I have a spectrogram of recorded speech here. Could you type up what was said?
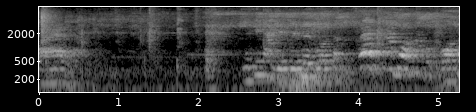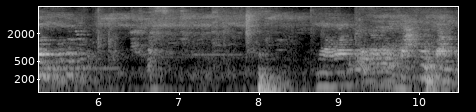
来，你今晚给给我等，哎，师傅，师傅，我等我等。鸟啊，大姑三姑。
